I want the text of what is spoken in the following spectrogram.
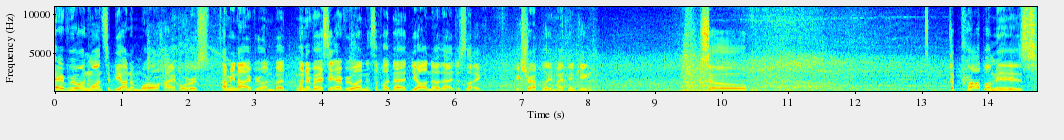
everyone wants to be on a moral high horse. I mean, not everyone, but whenever I say everyone and stuff like that, y'all know that I just like extrapolate my thinking. So the problem is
